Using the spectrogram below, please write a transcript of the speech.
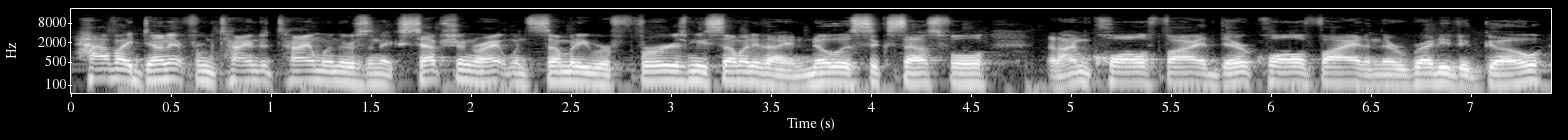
Have I done it from time to time when there's an exception, right? When somebody refers me somebody that I know is successful, that I'm qualified, they're qualified, and they're ready to go.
